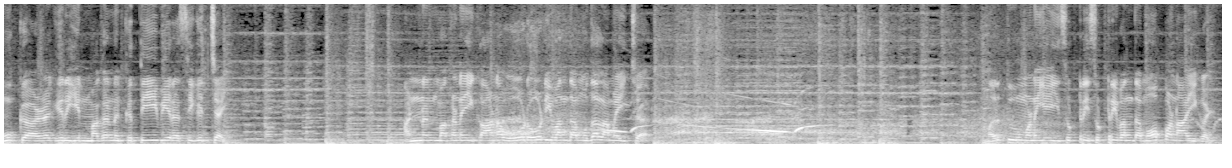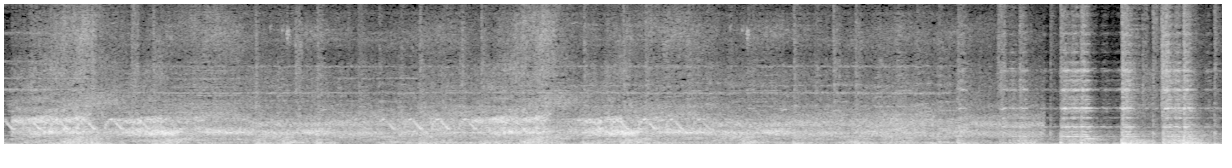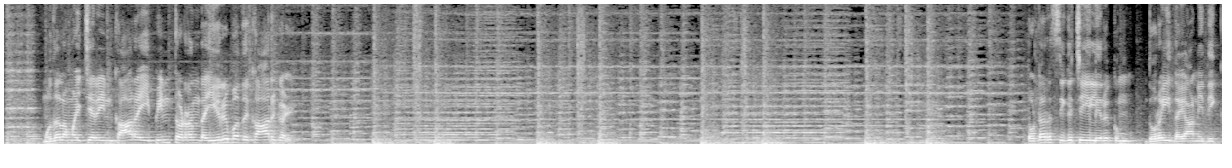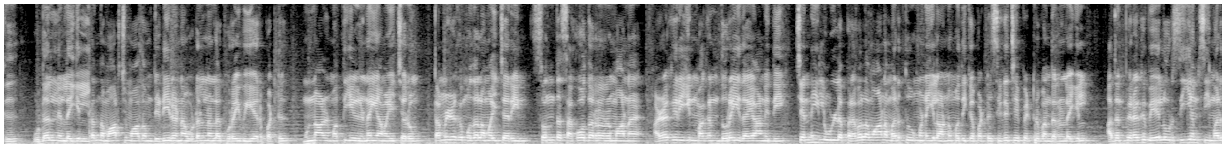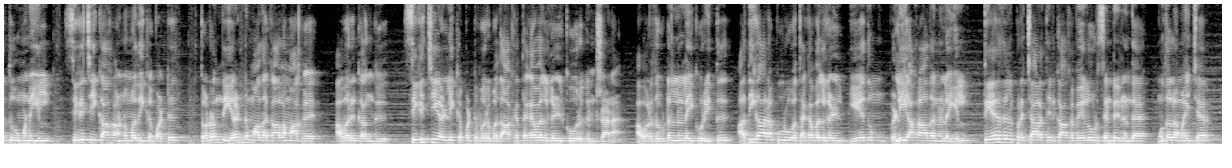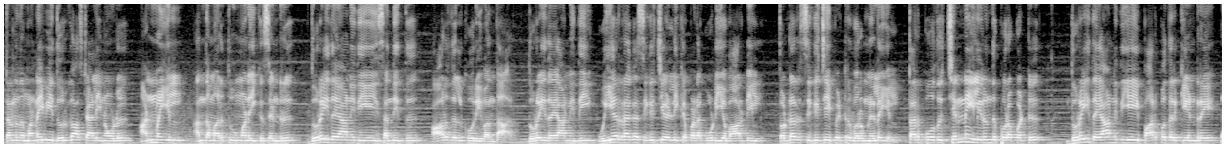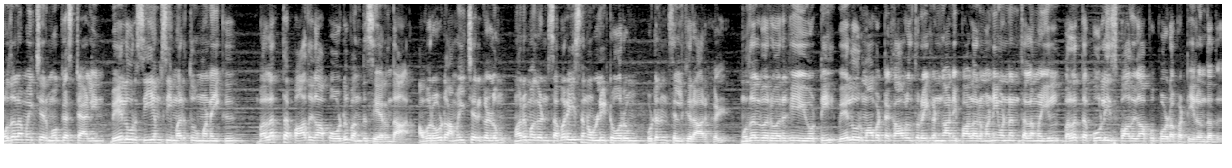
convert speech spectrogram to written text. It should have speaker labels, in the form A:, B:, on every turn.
A: மூக்க அழகிரியின் மகனுக்கு தீவிர சிகிச்சை. அண்ணன் மகனை காண ஓடோடி வந்த முதலமைச்சர் மருத்துவமனையை சுற்றி சுற்றி வந்த மோப்ப நாய்கள். முதலமைச்சரின் காரை பின்தொடர்ந்த இருபது கார்கள் தொடர் சிகிச்சையில் இருக்கும் துரை தயாநிதிக்கு உடல்நிலையில் கடந்த மார்ச் மாதம் திடீரென உடல்நலக் குறைவு ஏற்பட்டு முன்னாள் மத்திய இணை அமைச்சரும் தமிழக முதலமைச்சரின் சொந்த சகோதரருமான அழகிரியின் மகன் துரை தயாநிதி சென்னையில் உள்ள பிரபலமான மருத்துவமனையில் அனுமதிக்கப்பட்டு சிகிச்சை பெற்று வந்த நிலையில் அதன் பிறகு வேலூர் சிஎம்சி மருத்துவமனையில் சிகிச்சைக்காக அனுமதிக்கப்பட்டு தொடர்ந்து இரண்டு மாத காலமாக அவருக்கு அங்கு சிகிச்சை அளிக்கப்பட்டு வருவதாக தகவல்கள் கூறுகின்றன. அவரது உடல்நிலை குறித்து அதிகாரப்பூர்வ தகவல்கள் ஏதும் வெளியாகாத நிலையில் தேர்தல் பிரச்சாரத்திற்காக வேலூர் சென்றிருந்த முதலமைச்சர் தனது மனைவி துர்கா ஸ்டாலினோடு அண்மையில் அந்த மருத்துவமனைக்கு சென்று துரை தயாநிதியை சந்தித்து ஆறுதல் கூறி வந்தார். துரை தயாநிதி உயர் ரக சிகிச்சை அளிக்கப்படக்கூடிய வார்டில் தொடர் சிகிச்சை பெற்று வரும் நிலையில் தற்போது சென்னையில் இருந்து புறப்பட்டு துரை தயாநிதியை பார்ப்பதற்கென்றே முதலமைச்சர் மு ஸ்டாலின் வேலூர் சிஎம்சி மருத்துவமனைக்கு பலத்த பாதுகாப்போடு வந்து சேர்ந்தார். அவரோடு அமைச்சர்களும் மருமகன் சபரீசன் உள்ளிட்டோரும் உடன் செல்கிறார்கள். முதல்வர் வருகையையொட்டி வேலூர் மாவட்ட காவல்துறை கண்காணிப்பாளர் மணிவண்ணன் தலைமையில் பலத்த போலீஸ் பாதுகாப்பு போடப்பட்டிருந்தது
